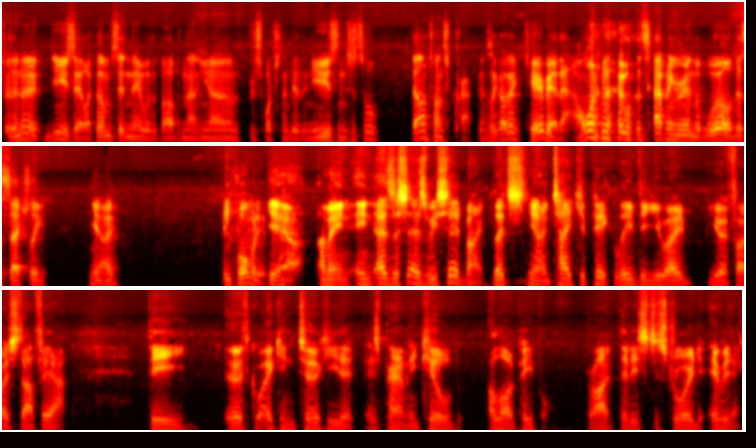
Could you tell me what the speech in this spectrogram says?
through the news there. Like I'm sitting there with a bub and that, you know, just watching a bit of the news and just all Valentine's crap. And it's like I don't care about that. I want to know what's happening around the world that's actually, you know, informative. Yeah, I mean, in, as as we said, mate, let's you know take your pick. Leave the UA UFO stuff out. The earthquake in Turkey that has apparently killed a lot of people, right? That has destroyed everything.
